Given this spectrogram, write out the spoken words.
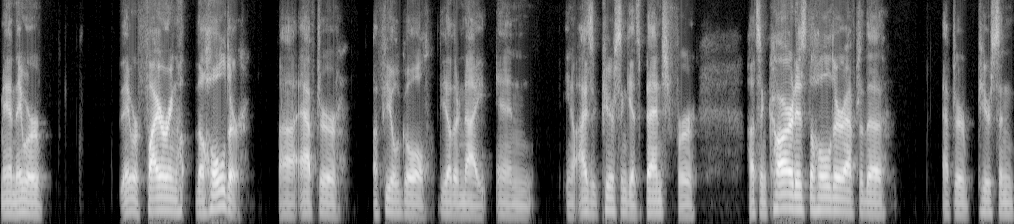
man, they were they were firing the holder uh, after a field goal the other night, and you know Isaac Pearson gets benched for Hudson Card is the holder after the after Pearson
